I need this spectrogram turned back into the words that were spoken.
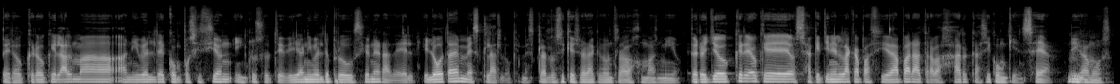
pero creo que el alma a nivel de composición, incluso te diría a nivel de producción, era de él. Y luego también mezclarlo, que mezclarlo sí que es verdad que era un trabajo más mío. Pero yo creo que, o sea, que tienen la capacidad para trabajar casi con quien sea, digamos.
